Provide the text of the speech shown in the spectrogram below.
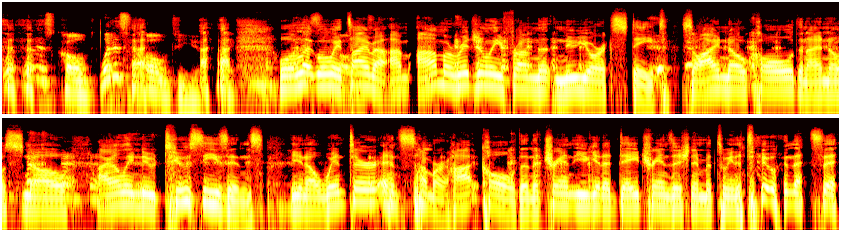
what, what is cold? What is cold to you? Like, well, look, well, wait, time out. I'm I'm originally from the New York State, so I know cold and I know snow. I only knew two seasons, you know, winter and summer, hot, cold, and the trans. You get a day transition in between the two, and that's it.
